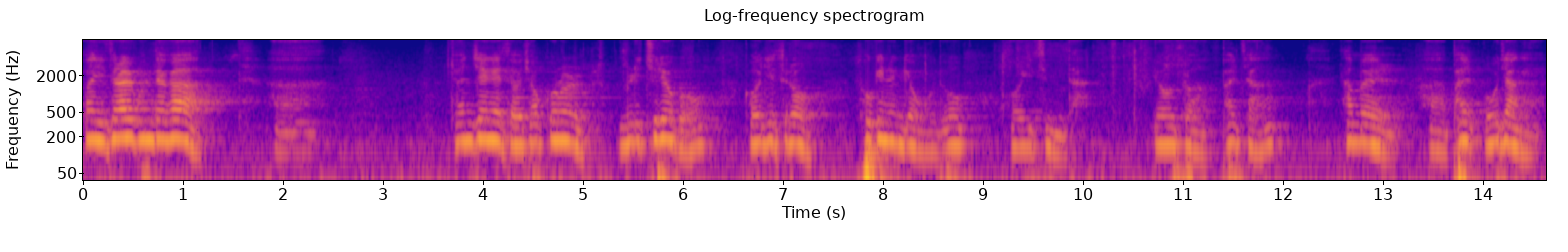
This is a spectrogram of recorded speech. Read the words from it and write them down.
또한 이스라엘 군대가 아, 전쟁에서 적군을 물리치려고 거짓으로 속이는 경우도 어, 있습니다. 여호수아 8장, 사무엘 8, 5장에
